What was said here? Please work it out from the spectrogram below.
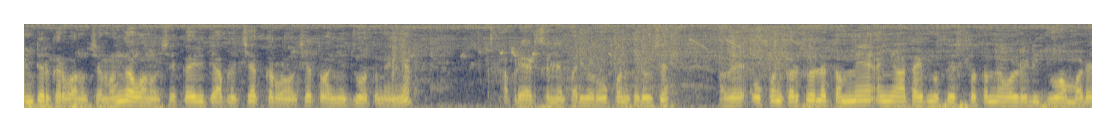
એન્ટર કરવાનું છે, મંગાવવાનું છે, કઈ રીતે આપણે ચેક કરવાનું છે, તો અહીંયા જુઓ તમે અહીંયા. આપણે એડસનને ફરીવાર ઓપન કર્યું છે. હવે ઓપન કરશો એટલે તમને અહીંયા આ ટાઈપનું પેજ તો તમને ઓલરેડી જોવા મળે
